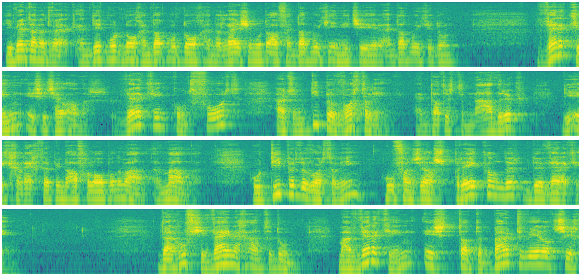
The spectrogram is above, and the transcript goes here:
Je bent aan het werk en dit moet nog en dat moet nog en dat lijstje moet af en dat moet je initiëren en dat moet je doen. Werking is iets heel anders. Werking komt voort uit een diepe worteling. En dat is de nadruk die ik gelegd heb in de afgelopen maanden. Hoe dieper de worteling, hoe vanzelfsprekender de werking. Daar hoef je weinig aan te doen. Maar werking is dat de buitenwereld zich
